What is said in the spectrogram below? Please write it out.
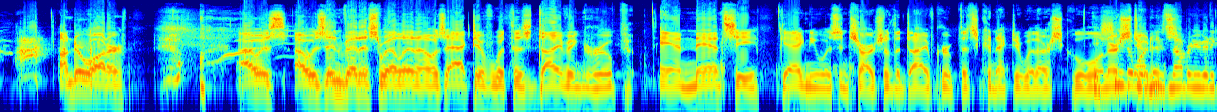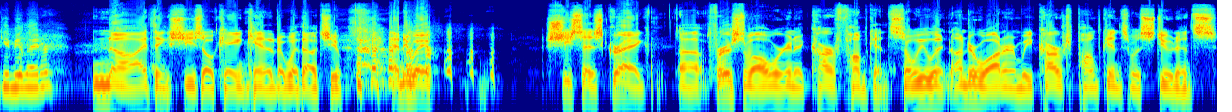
underwater. I was I was in Venezuela and I was active with this diving group and Nancy Gagney was in charge of the dive group that's connected with our school Is and our the one students. whose number you're going to give me later? No, I think she's okay in Canada without you. Anyway, she says, Greg, uh, first of all, we're going to carve pumpkins. So we went underwater and we carved pumpkins with students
